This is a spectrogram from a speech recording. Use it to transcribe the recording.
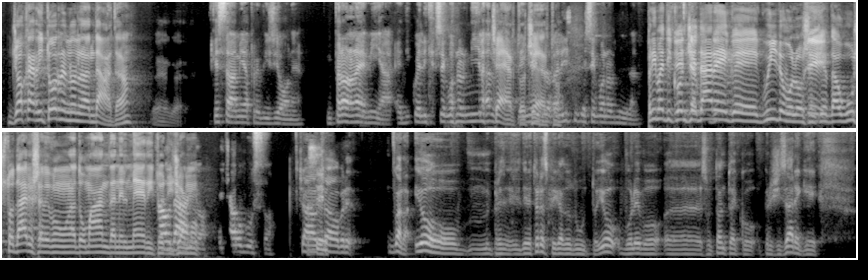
gioca al ritorno e non è andata? Eh. Questa è la mia previsione. Però non è mia, è di quelli che seguono il Milan. Certo, certo. che seguono il Milan. Prima di congedare eh, Guido, volevo Sì. sentire da Augusto Dario se avevano una domanda nel merito, Ciao diciamo. Dario ciao Augusto. Ciao, Sì. ciao. pre- Guarda, io pre- il direttore ha spiegato tutto. Io volevo eh, soltanto ecco, precisare che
